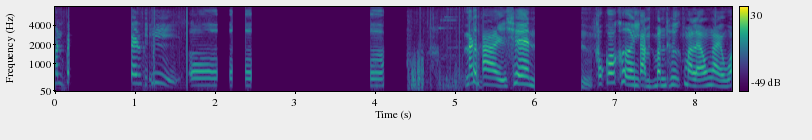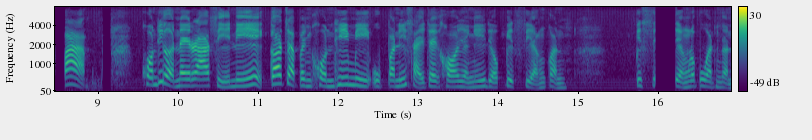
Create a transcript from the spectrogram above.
มันเป็นเป็นที่เออเออน่าจะได้เช่น เขาก็เคยบันทึกมาแล้วไงว่าคนที่เกิดในราศีนี้ก็จะเป็นคนที่มีอุปนิสัยใจคออย่างนี้เดี๋ยวปิดเสียงก่อน ปิดเสียงรบกวนก่อน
